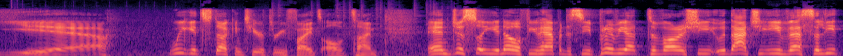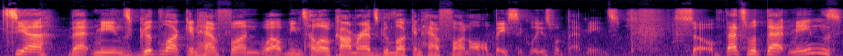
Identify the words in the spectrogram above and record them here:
yeah. We get stuck in tier 3 fights all the time. And just so you know, if you happen to see Privyat Tovarishi Udachi i Vasilitsia, that means good luck and have fun. Well, it means hello, comrades, good luck and have fun all, basically, is what that means. So, that's what that means.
